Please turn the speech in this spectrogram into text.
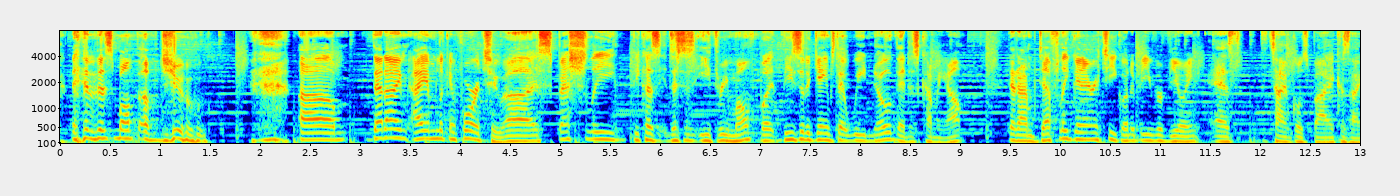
In this month of June, um, that I'm I am looking forward to, uh, especially because this is E3 month. But these are the games that we know that is coming out that I'm definitely guaranteed going to be reviewing as the time goes by because I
